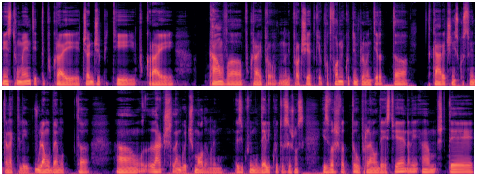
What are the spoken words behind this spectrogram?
инструментите покрай ChatGPT, покрай Canva, покрай нали, прочие такива платформи, които имплементират а, така речен изкуствен интелект или голям обем от а, large language model, нали, езикови модели, които всъщност извършват определено действие, нали, а, ще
